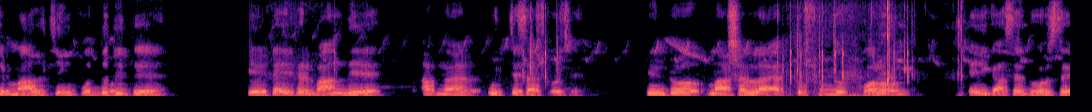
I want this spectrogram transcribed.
যে মালচিং পদ্ধতিতে এ টাইপের বান দিয়ে আপনার উচ্ছে চাষ করছে। কিন্তু মার্শাল্লাহ এত সুন্দর ফলন এই গাছে ধরছে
